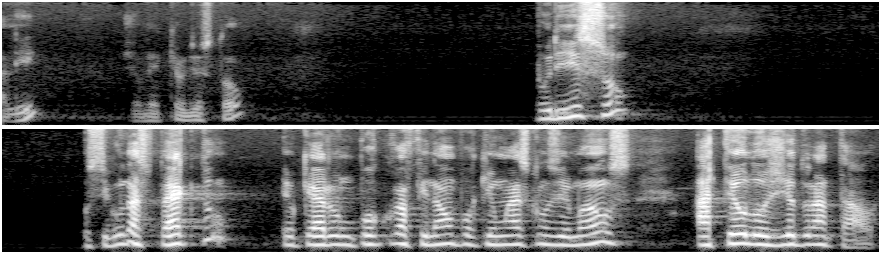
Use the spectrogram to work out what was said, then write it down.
Ali, deixa eu ver aqui onde eu estou. Por isso, o segundo aspecto, eu quero um pouco afinar um pouquinho mais com os irmãos a teologia do Natal.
